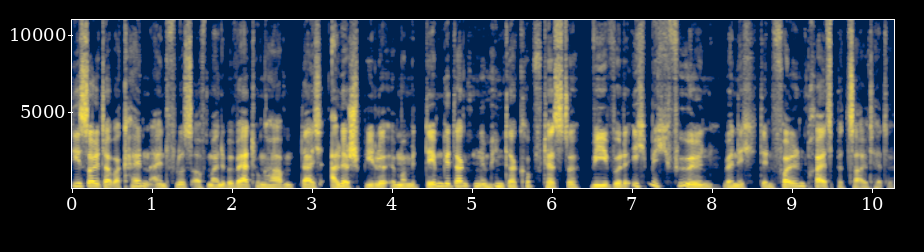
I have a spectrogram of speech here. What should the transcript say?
Dies sollte aber keinen Einfluss auf meine Bewertung haben, da ich alle Spiele immer mit dem Gedanken im Hinterkopf teste, wie würde ich mich fühlen, wenn ich den vollen Preis bezahlt hätte.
